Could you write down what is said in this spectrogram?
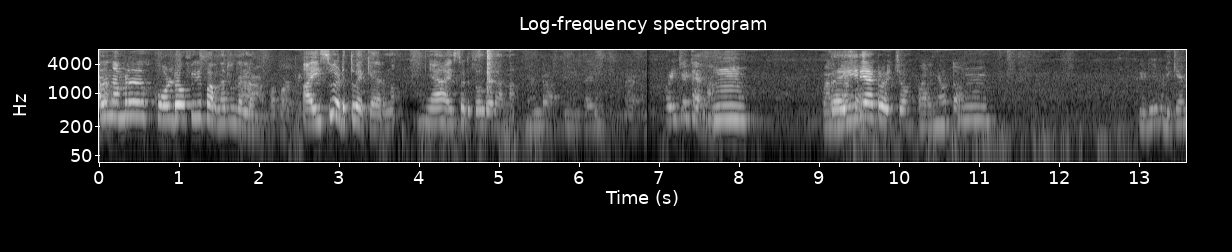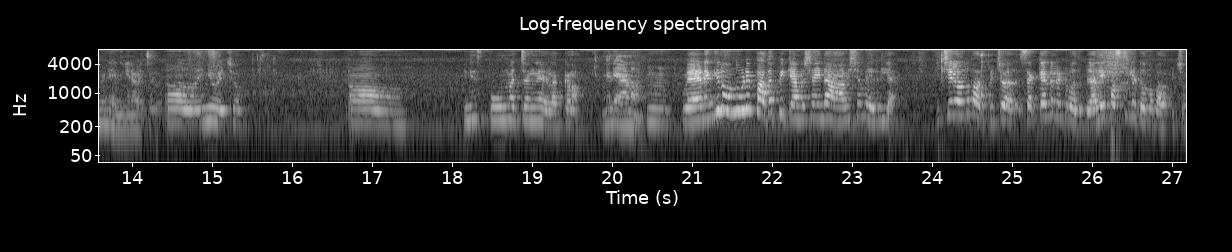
അത് നമ്മൾ കോൾഡ് ഓഫിൽ പറഞ്ഞിട്ടുണ്ടല്ലോ. ഐസും എടുത്തു വെക്കായിരുന്നു. ഞാൻ ഐസ് എടുത്തോണ്ട് വരാന്ന? ധൈര്യമായിട്ട് ഒഴിച്ചോ. പറഞ്ഞോട്ടോ. പിടിക്കാൻ വേണ്ടിയാണ് ഇങ്ങനെ വെച്ചത്. ആ ഇനി ഒഴിച്ചോ. ആ ഇനി സ്പൂൺ വെച്ചങ്ങ് ഇളക്കണം. ഇങ്ങനെയാണോ. വേണമെങ്കിൽ ഒന്നുകൂടി പതപ്പിക്കാം പക്ഷെ അതിന്റെ ആവശ്യം വരില്ല. ഇച്ചിരി ഒന്ന് പതപ്പിച്ചോ? സെക്കൻഡിലിട്ട് പതിപ്പിച്ചു? അല്ലെങ്കിൽ ഫസ്റ്റിലിട്ട് ഒന്ന് പതപ്പിച്ചോ?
